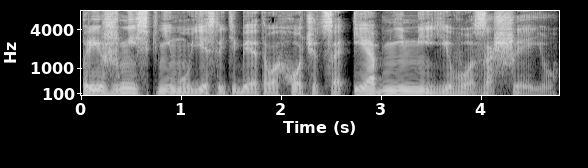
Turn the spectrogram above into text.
Прижмись к нему, если тебе этого хочется, и обними его за шею.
